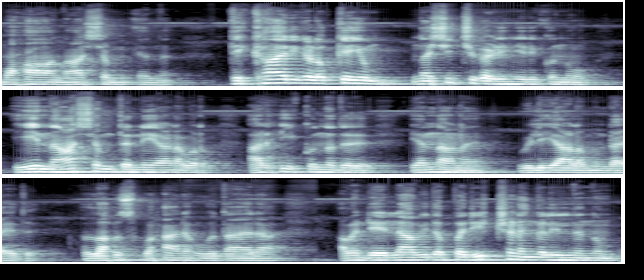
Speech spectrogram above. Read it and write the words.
മഹാനാശം എന്ന്. ധിക്കാരികളൊക്കെയും നശിച്ചു കഴിഞ്ഞിരിക്കുന്നു. ഈ നാശം തന്നെയാണ് അവർ അർഹിക്കുന്നത് എന്നാണ് വിളിയാളമുണ്ടായത്. അള്ളാഹു സുബാനഹുതാര അവന്റെ എല്ലാവിധ പരീക്ഷണങ്ങളിൽ നിന്നും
